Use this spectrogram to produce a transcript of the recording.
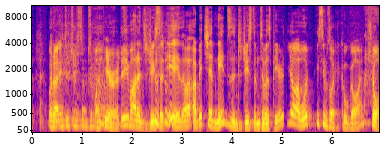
would I introduce him to my parents? You might introduce him. Yeah, I I bet you Ned's introduced him to his parents. Yeah, I would. He seems like a cool guy. Sure.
